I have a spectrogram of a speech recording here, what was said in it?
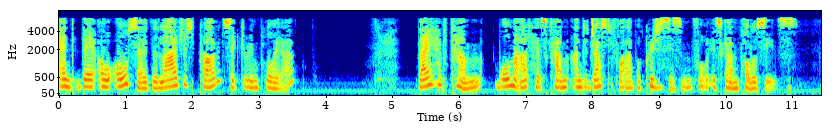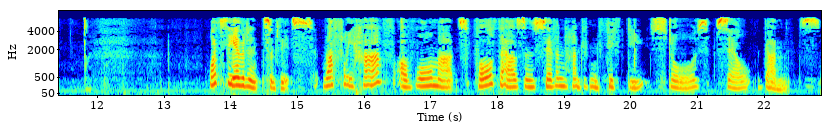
and they are also the largest private sector employer. They have come, Walmart has come under justifiable criticism for its gun policies. What's the evidence of this? Roughly half of Walmart's 4,750 stores sell guns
